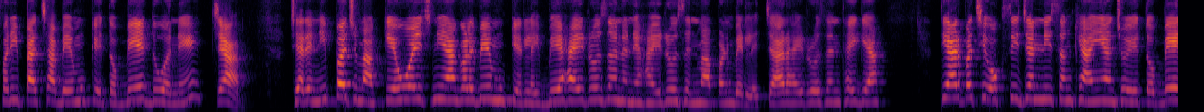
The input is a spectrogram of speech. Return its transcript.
ફરી પાછા બે મૂકે તો બે દુ અને ચાર. જ્યારે નિપજમાં કેઓએચની આગળ બે મૂકે એટલે બે હાઇડ્રોજન અને હાઇડ્રોજનમાં પણ બે, એટલે ચાર હાઇડ્રોજન થઈ ગયા. ત્યાર પછી ઓક્સિજનની સંખ્યા અહીંયા જોઈએ તો બે,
